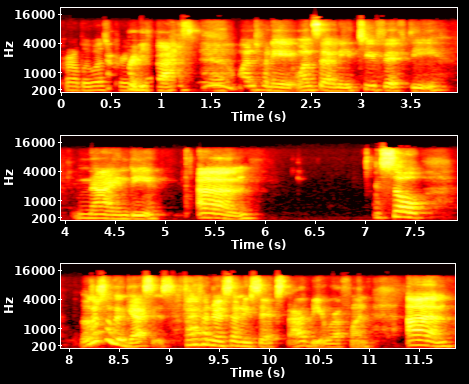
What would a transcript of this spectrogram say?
Probably was pretty, pretty fast. 128, 170, 250, 90. Um, so those are some good guesses. 576, that would be a rough one. Um,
